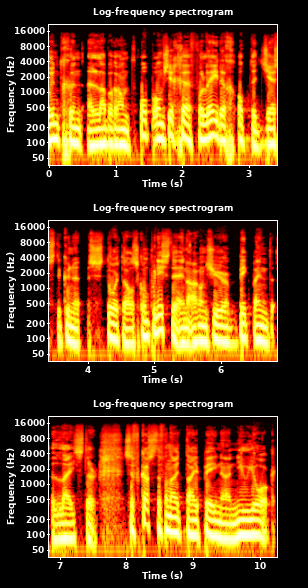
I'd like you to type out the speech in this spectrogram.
röntgenlaborant op... om zich uh, volledig op de jazz te kunnen storten als componiste en arrangeur big band leister. Ze verkaste vanuit Taipei naar New York...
